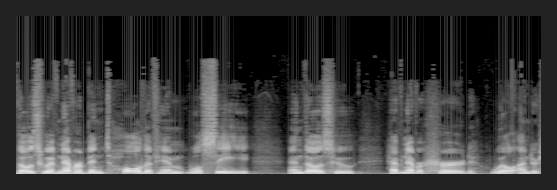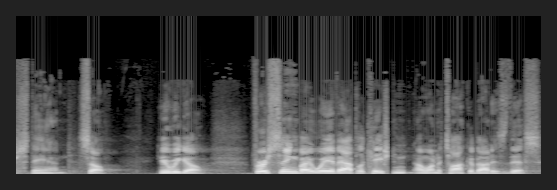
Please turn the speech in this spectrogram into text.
those who have never been told of him will see, and those who have never heard will understand. So, here we go. First thing by way of application I want to talk about is this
